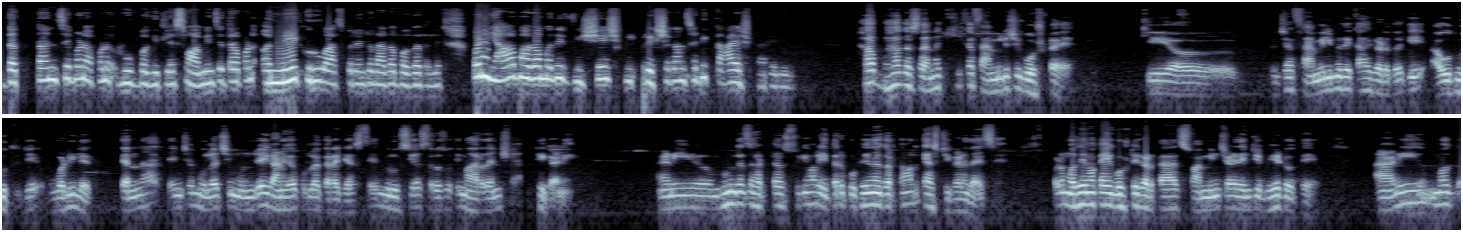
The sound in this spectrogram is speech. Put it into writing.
दत्तांचे पण आपण रूप बघितले स्वामींचे तर आपण अनेक रूप आजपर्यंत दादा बघत आले. पण ह्या भागामध्ये विशेष प्रेक्षकांसाठी काय असणार आहे? हा भाग असा ना की एका फॅमिलीची गोष्ट आहे. की ज्या फॅमिलीमध्ये काय घडतं की अवधूत जे वडील आहेत त्यांना त्यांच्या मुलाची मुंजाई गाणगापूरला करायची असते नृसिंह सरस्वती महाराजांच्या ठिकाणी. आणि म्हणून त्याचा हट्ट असतो की मला इतर कुठेही न करता मला त्याच ठिकाणी जायचं आहे पण मध्ये मग काही गोष्टी घडतात स्वामींची आणि त्यांची भेट होते. आणि मग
